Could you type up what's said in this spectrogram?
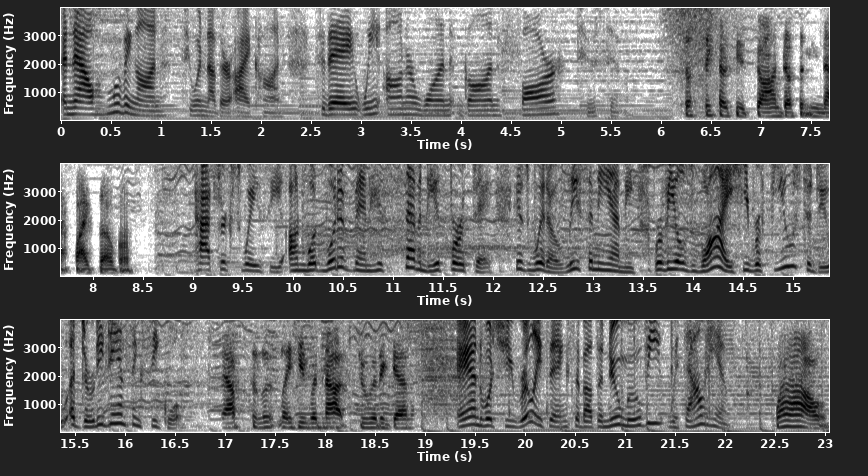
And now, moving on to another icon. Today, we honor one gone far too soon. Just because he's gone doesn't mean that fight's over. Patrick Swayze, on what would have been his 70th birthday, his widow, Lisa Niemi, reveals why he refused to do a Dirty Dancing sequel. Absolutely, he would not do it again. And what she really thinks about the new movie without him. Wow.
